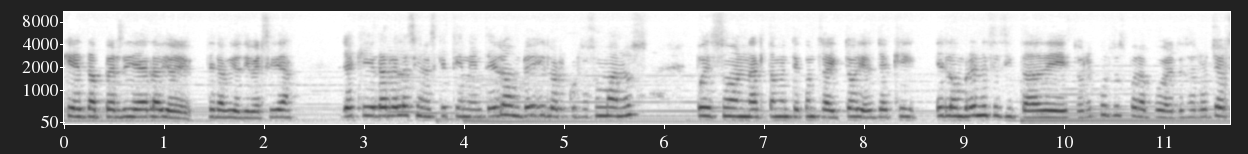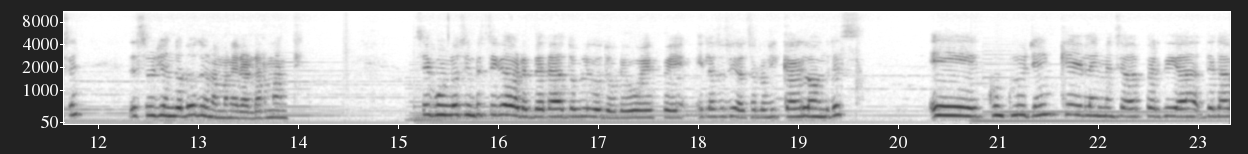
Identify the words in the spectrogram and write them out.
que es la pérdida de la, de la biodiversidad, ya que las relaciones que tiene entre el hombre y los recursos humanos pues son altamente contradictorias, ya que el hombre necesita de estos recursos para poder desarrollarse, destruyéndolos de una manera alarmante. Según los investigadores de la WWF y la Sociedad Zoológica de Londres, eh, concluyen que la inmensa pérdida de la,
